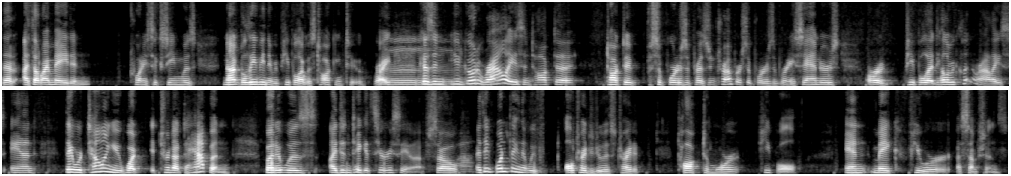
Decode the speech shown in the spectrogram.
that I thought I made in 2016 was not believing there were people I was talking to, right? Because you'd go to rallies and talk to talk to supporters of President Trump or supporters of Bernie Sanders or people at Hillary Clinton rallies, and they were telling you what it turned out to happen, but it was I didn't take it seriously enough. So I think one thing that we've all tried to do is try to talk to more people and make fewer assumptions.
